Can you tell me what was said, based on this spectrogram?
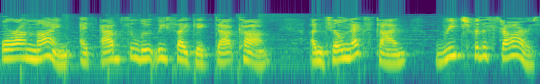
or online at absolutelypsychic.com. Until next time, reach for the stars.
